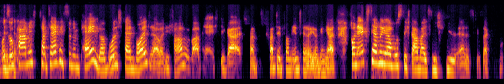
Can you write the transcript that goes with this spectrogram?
Und so kam ich tatsächlich zu einem Paint, obwohl ich keinen wollte, aber die Farbe war mir echt egal. Ich fand, ich fand den vom Interieur genial. Von Exterieur wusste ich damals nicht viel, ehrlich gesagt. Muss,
